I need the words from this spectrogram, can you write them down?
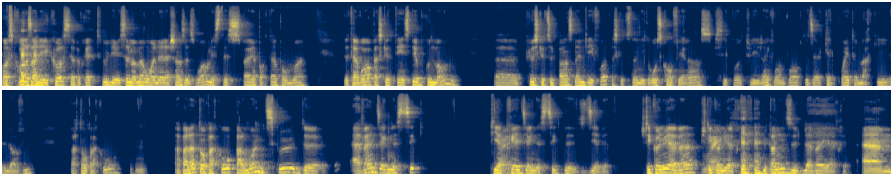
on se croise dans les courses, à peu près tous les seuls moments où on a la chance de se voir, mais c'était super important pour moi de t'avoir parce que tu inspires beaucoup de monde. Euh, plus que tu le penses même des fois, parce que tu donnes des grosses conférences, puis c'est pas tous les gens qui vont te voir pour te dire à quel point tu as marqué leur vie par ton parcours. Mm. En parlant de ton parcours, parle-moi un petit peu de avant le diagnostic, puis après le diagnostic du diabète. Je t'ai connu avant, puis je t'ai connu après. Mais parle-nous de l'avant et après. Euh,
